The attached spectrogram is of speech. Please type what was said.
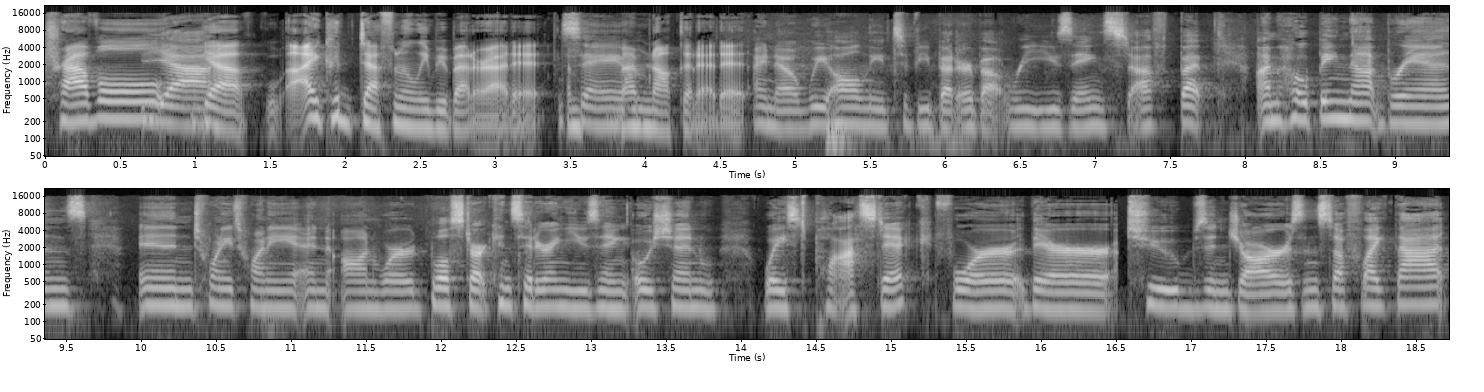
travel. Yeah. Yeah. I could definitely be better at it. I'm, Same. I'm not good at it. I know we all need to be better about reusing stuff, but I'm hoping that brands in 2020 and onward will start considering using ocean waste plastic for their tubes and jars and stuff like that.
